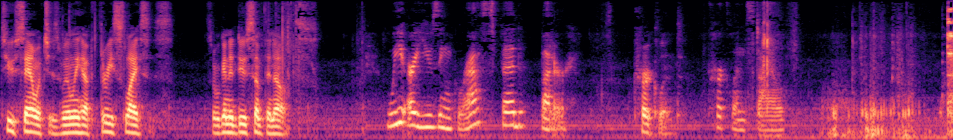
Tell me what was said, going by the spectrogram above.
two sandwiches. We only have three slices. So we're going to do something else. We are using grass-fed butter. Kirkland. Kirkland style. This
